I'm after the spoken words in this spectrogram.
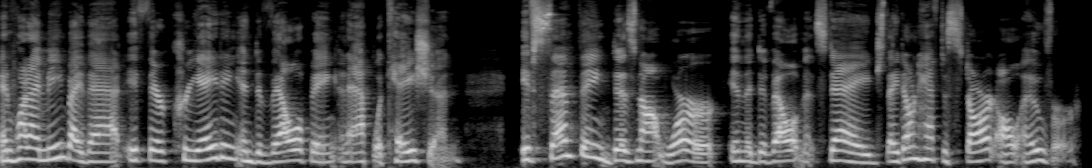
And what I mean by that, if they're creating and developing an application, if something does not work in the development stage, they don't have to start all over.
